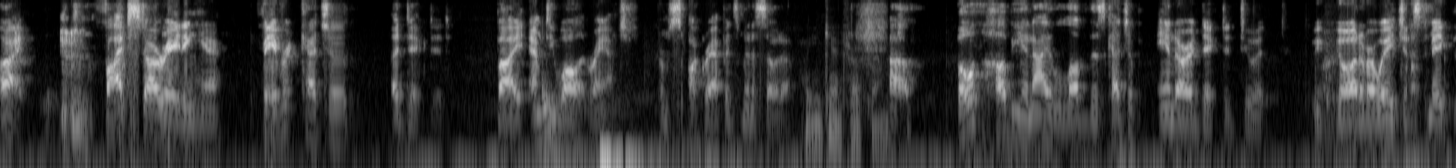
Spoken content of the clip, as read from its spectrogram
all right. Five star rating here. Favorite ketchup addicted by Empty Wallet Ranch from Sauk Rapids, Minnesota. You can't trust them. Uh, both hubby and I love this ketchup and are addicted to it. We go out of our way just to make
